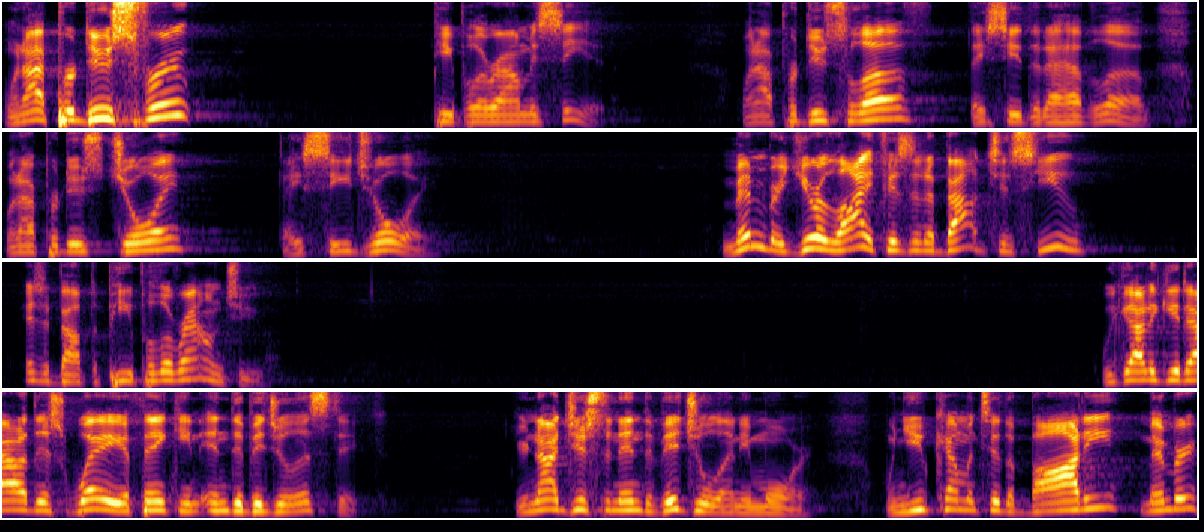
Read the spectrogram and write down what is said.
When I produce fruit, people around me see it. When I produce love, they see that I have love. When I produce joy, they see joy. Remember, your life isn't about just you, it's about the people around you. We got to get out of this way of thinking individualistic. You're not just an individual anymore. When you come into the body, remember,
